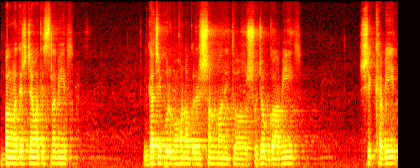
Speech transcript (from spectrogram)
বাংলাদেশ জামাত ইসলামীর, গাজীপুর মহানগরের সম্মানিত সুযোগ্য আমির, শিক্ষাবিদ,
